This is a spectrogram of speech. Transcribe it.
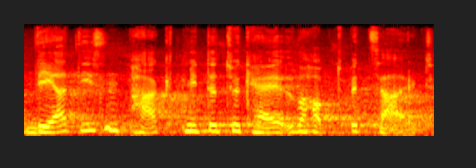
wer diesen Pakt mit der Türkei überhaupt bezahlt.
